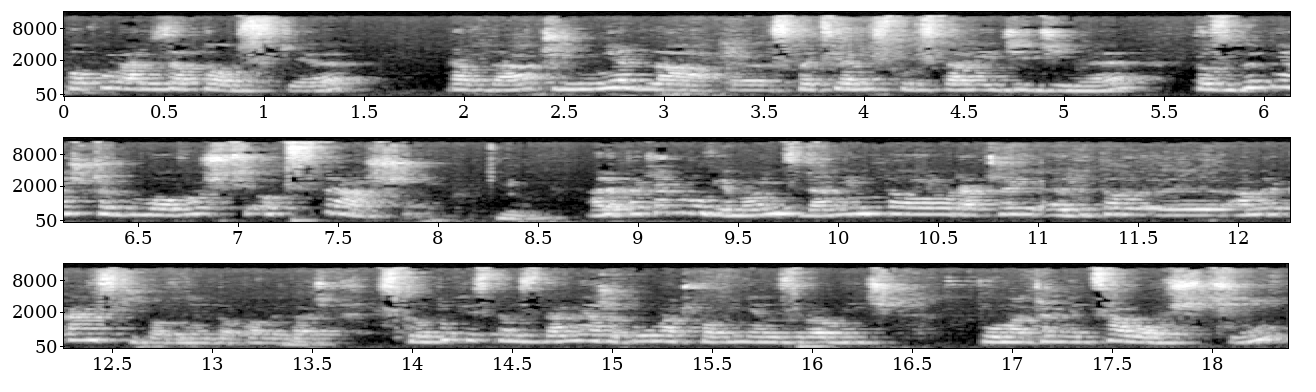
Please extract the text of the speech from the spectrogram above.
popularyzatorskie, prawda? Czyli nie dla e, specjalistów z danej dziedziny, to zbytnia szczegółowość odstraszy. Hmm. Ale tak jak mówię, moim zdaniem to raczej edytor e, amerykański powinien dokonywać skrótów. Jestem zdania, że tłumacz powinien zrobić tłumaczenie całości,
